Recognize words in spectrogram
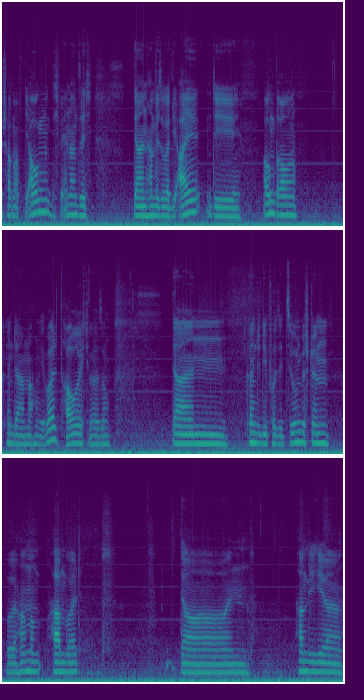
schaut mal auf die Augen, die verändern sich. Dann haben wir sogar die Eye, die Augenbraue. Könnt ihr machen, wie ihr wollt, traurig oder so. Dann könnt ihr die Position bestimmen, wo ihr haben, haben wollt. Dann haben wir hier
